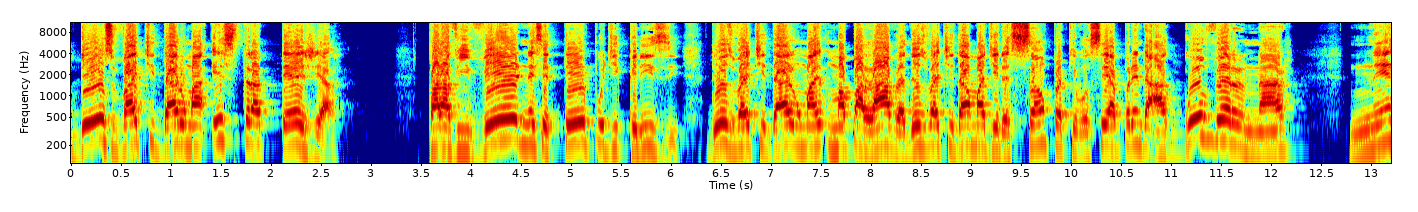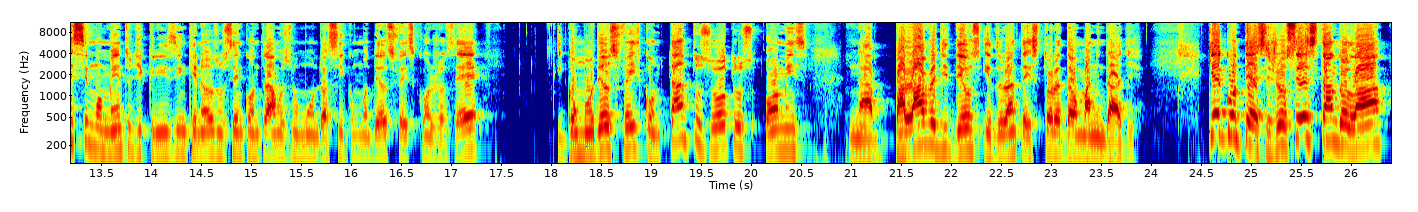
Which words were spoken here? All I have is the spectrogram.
Deus vai te dar uma estratégia para viver nesse tempo de crise. Deus vai te dar uma, uma palavra, Deus vai te dar uma direção para que você aprenda a governar nesse momento de crise em que nós nos encontramos no mundo, assim como Deus fez com José e como Deus fez com tantos outros homens na palavra de Deus e durante a história da humanidade. O que acontece? José estando lá,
